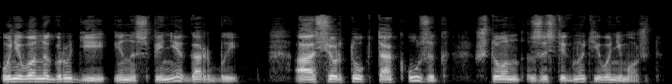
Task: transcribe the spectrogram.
У него на груди и на спине горбы, а сюртук так узок, что он застегнуть его не может.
